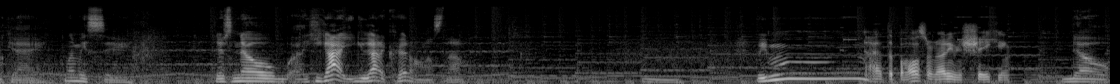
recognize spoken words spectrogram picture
Okay, let me see. There's no. Uh, he got you got a crit on us though. Hmm. We mm, God, the balls are not even shaking. No.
